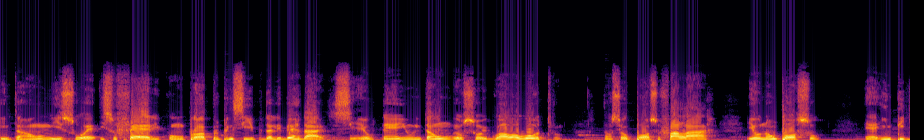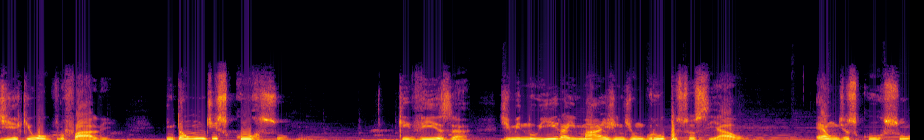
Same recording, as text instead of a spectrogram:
Então, isso é isso fere com o próprio princípio da liberdade. Se eu tenho, então eu sou igual ao outro. Então, se eu posso falar, eu não posso é, impedir que o outro fale. Então, um discurso que visa diminuir a imagem de um grupo social é um discurso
